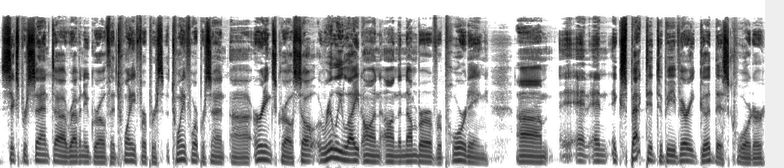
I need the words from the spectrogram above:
six percent uh, revenue growth and 24 percent uh, earnings growth. So really light on on the number of reporting, um, and and expected to be very good this quarter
